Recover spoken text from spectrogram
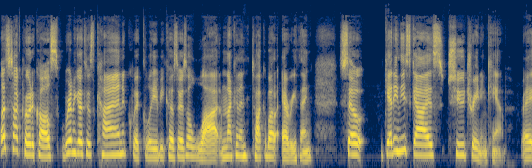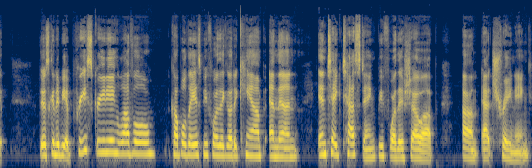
let's talk protocols. We're going to go through this kind of quickly because there's a lot. I'm not going to talk about everything. So, getting these guys to training camp, right? There's going to be a pre screening level a couple days before they go to camp, and then intake testing before they show up um, at training.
